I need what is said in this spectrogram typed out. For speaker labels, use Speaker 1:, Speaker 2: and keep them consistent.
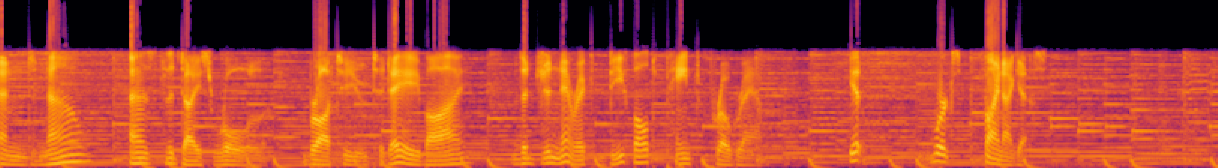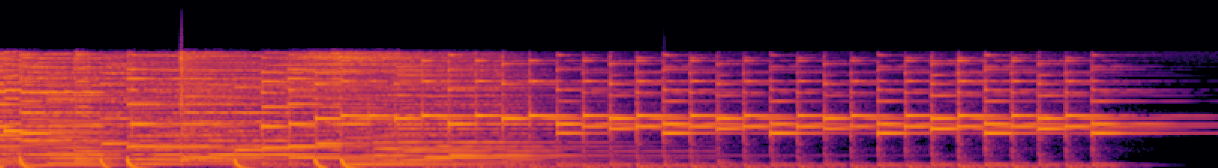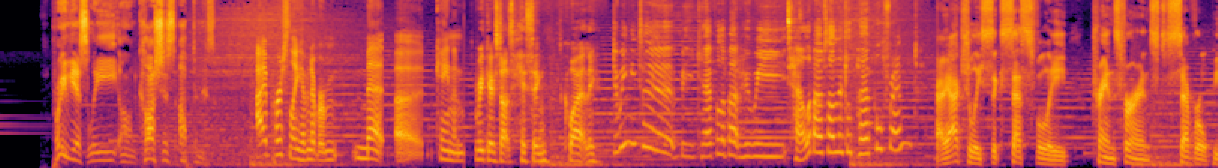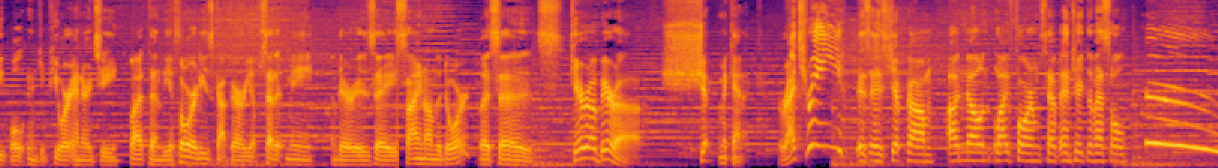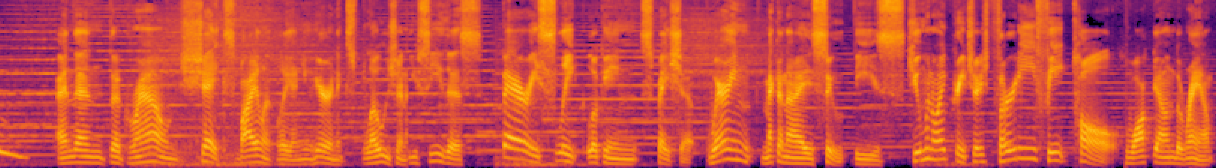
Speaker 1: And now, as the dice roll, brought to you today by the generic default paint program. It works fine, I guess.
Speaker 2: Previously on Cautious Optimism.
Speaker 3: I personally have never m- met uh, Kanan.
Speaker 4: Rico starts hissing quietly.
Speaker 5: Do we need to be careful about who we tell about our little purple friend?
Speaker 6: I actually successfully transferenced several people into pure energy, but then the authorities got very upset at me. And there is a sign on the door that says Kira Bira, ship mechanic. Ratchery! This is Shipcom. Unknown life forms have entered the vessel. And then the ground shakes violently and you hear an explosion. You see this very sleek looking spaceship wearing mechanized suit. These humanoid creatures, 30 feet tall, walk down the ramp.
